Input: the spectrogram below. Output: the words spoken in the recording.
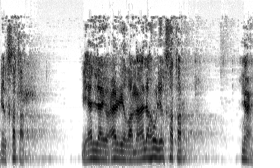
للخطر لئلا يعرض ماله للخطر. نعم.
